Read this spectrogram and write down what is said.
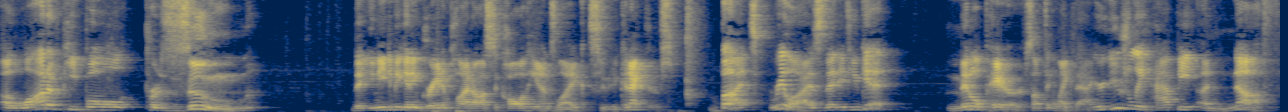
A lot of people presume that you need to be getting great implied odds to call hands like suited connectors. But realize that if you get middle pair, something like that, you're usually happy enough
